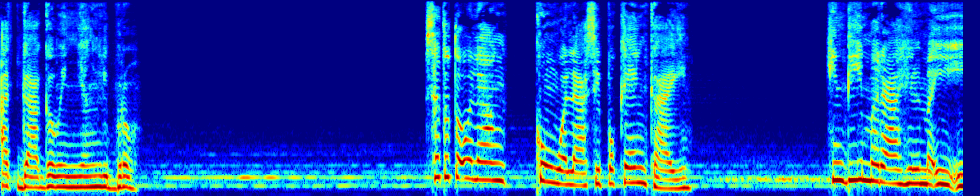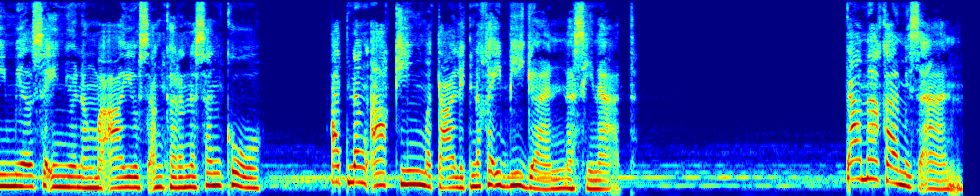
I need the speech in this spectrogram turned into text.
at gagawin niyang libro. Sa totoo lang, kung wala si Pokengkay, hindi marahil mai-email sa inyo ng maayos ang karanasan ko at ng aking matalik na kaibigan na si Nat. Tama ka, Miss Anne.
